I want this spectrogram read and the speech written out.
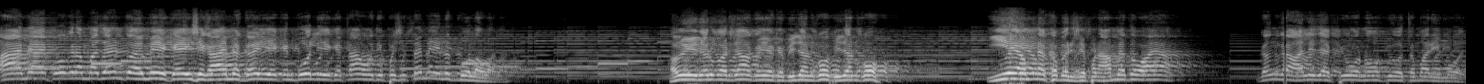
આ અમે આ પ્રોગ્રામમાં જાય ને તો અમે કહીએ છીએ કે આ અમે ગઈએ કે બોલીએ કે ત્યાં સુધી પછી તમે એને જ બોલાવવાના હવે એ દરબાર જ્યાં કહીએ કે બીજાને કહો બીજાને કહો. એ અમને ખબર છે, પણ અમે તો આયા. ગંગા હાલી જાય, પીવો ન પીવો તમારી મોજ.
